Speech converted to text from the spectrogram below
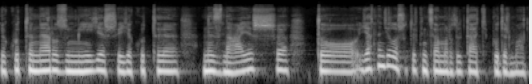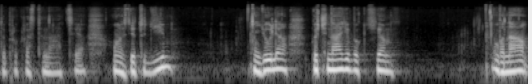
яку ти не розумієш, яку ти не знаєш, то ясне діло, що ти в кінцевому результаті будеш мати прокрастинацію. Ось і тоді. Юля починає вона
